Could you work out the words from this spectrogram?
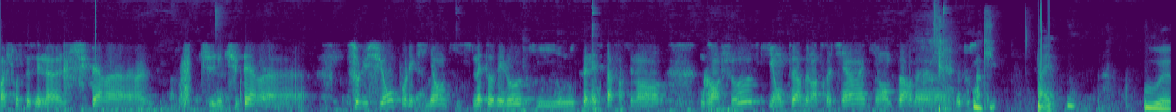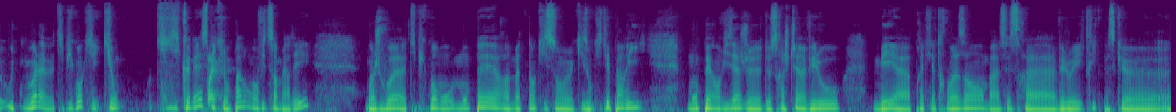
Moi, je trouve que c'est une, une super, euh, une super euh, solution pour les clients qui se mettent au vélo, qui n'y connaissent pas forcément grand chose, qui ont peur de l'entretien, qui ont peur de, de tout Ou ça. qui, Ouais. ou, euh, ou- voilà, typiquement qui, qui ont qui connaissent mais Ouais. qui n'ont pas envie de s'emmerder. Moi, je vois euh, typiquement mon, mon père euh, maintenant qu'ils sont euh, qu'ils ont quitté Paris. Mon père envisage de se racheter un vélo, mais après il y a 80 ans, bah ce sera un vélo électrique parce que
